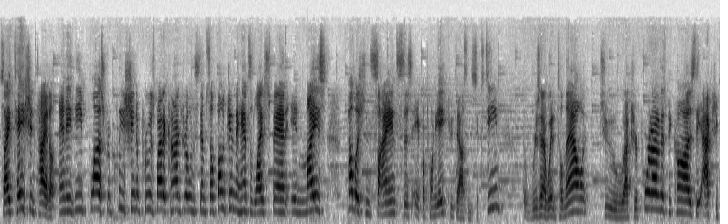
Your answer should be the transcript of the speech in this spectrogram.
Citation title NAD plus repletion improves mitochondrial and stem cell function, and enhances lifespan in mice. Published in Science this April 28, 2016. The reason I waited until now to actually report on it is because they actually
